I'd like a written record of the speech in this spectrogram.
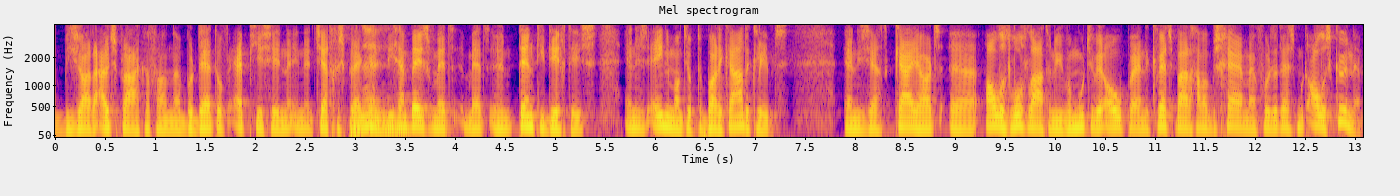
bizarre uitspraken van Baudet of appjes in, in een chatgesprek. Nee, die zijn bezig met, met hun tent die dicht is. En er is één iemand die op de barricade klimt. En die zegt keihard, alles loslaten nu, we moeten weer open en de kwetsbaren gaan we beschermen. En voor de rest moet alles kunnen.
